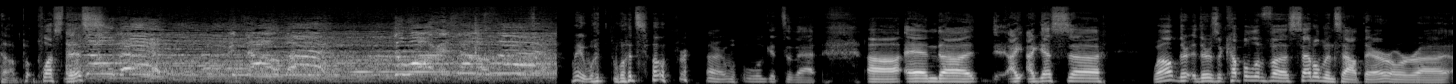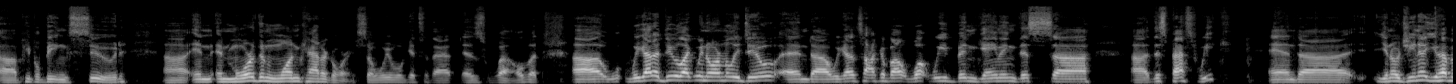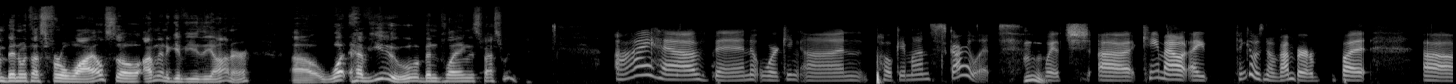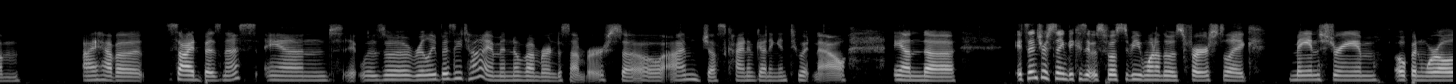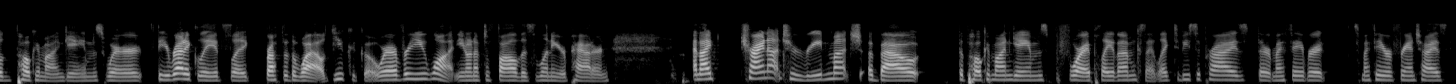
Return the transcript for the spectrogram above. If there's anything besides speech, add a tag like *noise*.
uh, p- plus this. Wait, what? *laughs* What's over? All right, we'll, we'll get to that. Uh, and uh, I, I guess, uh, well, there, there's a couple of uh, settlements out there, or uh, uh, people being sued in in more than one category. So we will get to that as well. But we got to do like we normally do, and we got to talk about what we've been gaming this this past week. And you know, Gina, you haven't been with us for a while, so I'm going to give you the honor. What have you been playing this past week? I have been working on Pokemon Scarlet, Hmm. which uh, came out, I think it was November, but um, I have a side business and it was a really busy time in November and December. So I'm just kind of getting into it now. And uh, it's interesting because it was supposed to be one of those first, like, mainstream open world Pokemon games where theoretically it's like Breath of the Wild. You could go wherever you want. You don't have to follow this linear pattern. And I try not to read much about the Pokemon games before I play them because I like to be surprised. They're my favorite. It's my favorite franchise.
